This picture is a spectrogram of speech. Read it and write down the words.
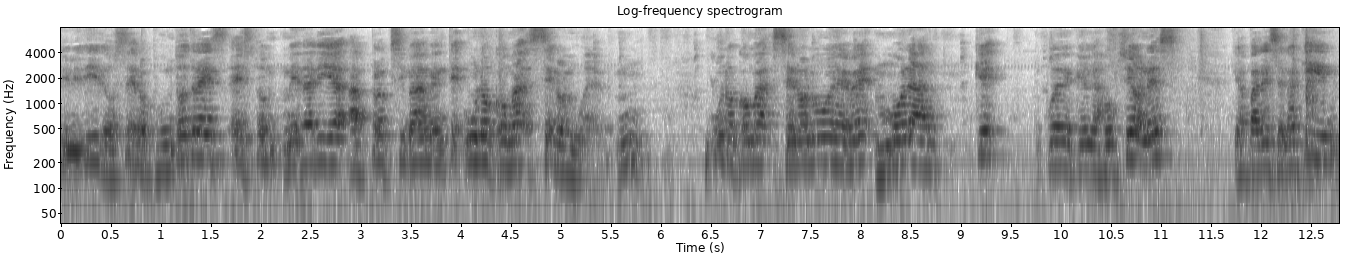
dividido 0.3, esto me daría aproximadamente 1,09. 1,09 molar, que puede que las opciones que aparecen aquí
